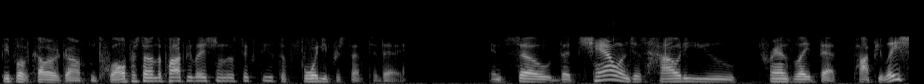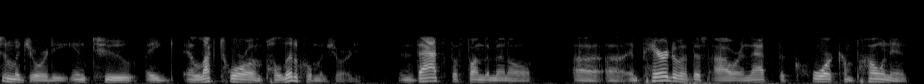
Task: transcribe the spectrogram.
People of color have gone from 12% of the population in the 60s to 40% today. And so the challenge is how do you translate that population majority into a electoral and political majority? And that's the fundamental uh, uh, imperative of this hour, and that's the core component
